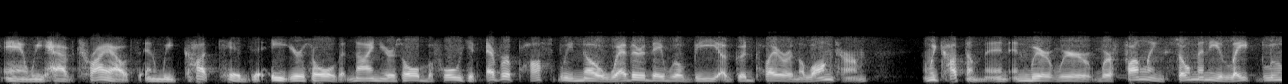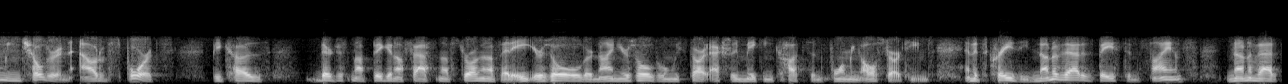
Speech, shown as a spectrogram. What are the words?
and we have tryouts, and we cut kids at eight years old, at nine years old, before we could ever possibly know whether they will be a good player in the long term. And we cut them, and, and we're we're we're funneling so many late blooming children out of sports because they're just not big enough, fast enough, strong enough at eight years old or nine years old when we start actually making cuts and forming all-star teams. And it's crazy. None of that is based in science. None of that's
